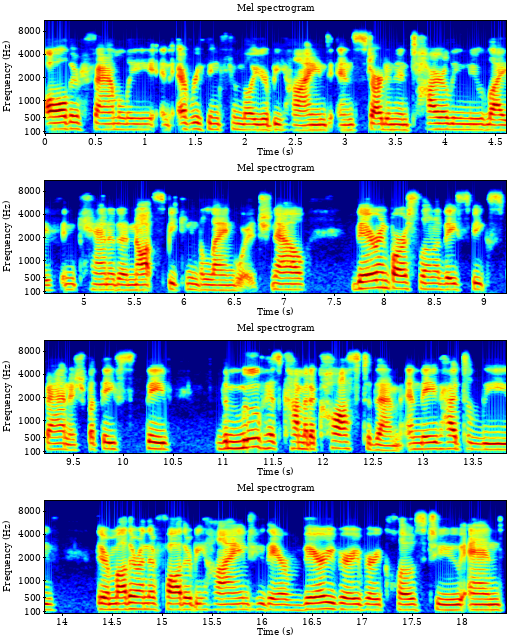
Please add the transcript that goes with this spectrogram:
all their family and everything familiar behind and start an entirely new life in Canada not speaking the language. Now, they're in Barcelona, they speak Spanish, but they've they've the move has come at a cost to them and they've had to leave their mother and their father behind who they are very very very close to and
